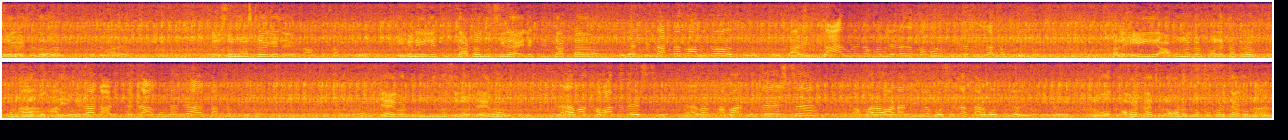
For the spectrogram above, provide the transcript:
হয়ে হতে পারে এগুলো সব নষ্ট হয়ে গেছে। সব সব এখানে ইলেকট্রিক তারটাও তো ছিল ইলেকট্রিক তারটা ইলেকট্রিক তারটা তো আমি তো গাড়ির টায়ার উড়ে যখন লেগেছে তখন ইলেকট্রিক তারটা পুড়েছে তাহলে এই আগুন লাগার ফলে তারটা পড়েছিল হ্যাঁ, বলতে গাড়ি থেকে আগুনটা যে তারটা পুড়েছে ড্রাইভার তখন কি করছিল? ড্রাইভার? ড্রাইভার খাবার খেতে এসছে। ড্রাইভার খাবার খেতে এসছে খাবারের অর্ডার দিয়ে বসে যা তার। তাহলে ও খাবার খাচ্ছিল হঠাৎ লক্ষ্য করেছে আগুন হ্যাঁ।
